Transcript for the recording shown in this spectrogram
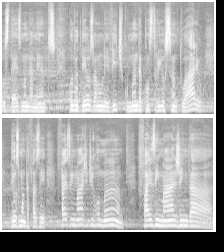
os dez mandamentos. Quando Deus lá no Levítico manda construir o santuário, Deus manda fazer, faz imagem de romã, faz imagem da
